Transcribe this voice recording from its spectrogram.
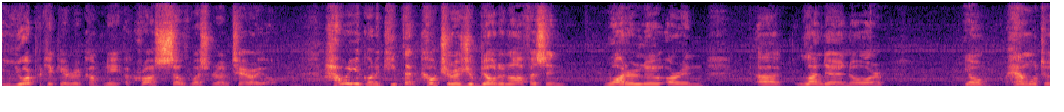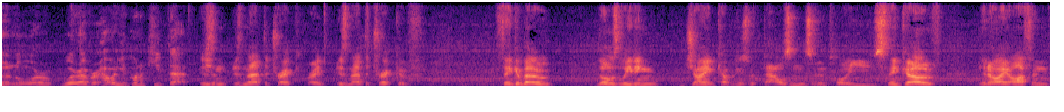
your particular company across southwestern Ontario. How are you going to keep that culture as you build an office in Waterloo or in uh, London or you know Hamilton or wherever. How are you going to keep that? Isn't isn't that the trick, right? Isn't that the trick of think about those leading giant companies with thousands of employees. Think of, you know, I often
